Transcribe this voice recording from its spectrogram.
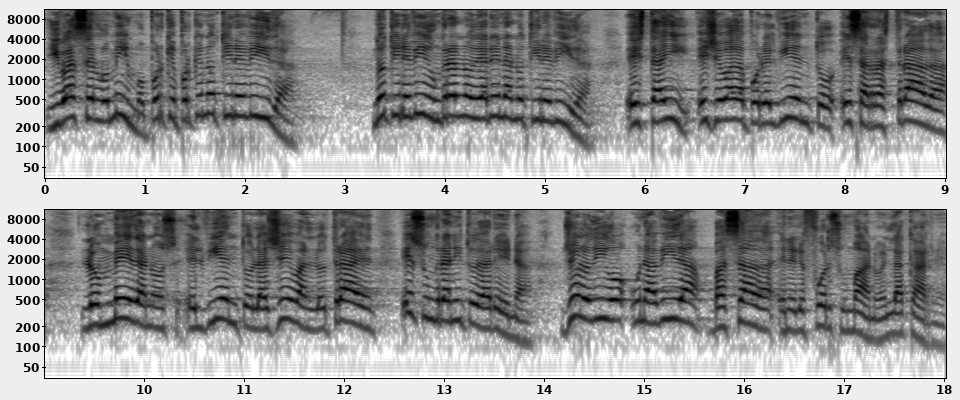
Y va a ser lo mismo. ¿Por qué? Porque no tiene vida. No tiene vida, un grano de arena no tiene vida. Está ahí, es llevada por el viento, es arrastrada, los médanos, el viento la llevan, lo traen. Es un granito de arena. Yo lo digo, una vida basada en el esfuerzo humano, en la carne.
